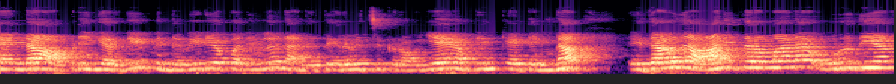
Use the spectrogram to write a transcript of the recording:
வேண்டாம் அப்படிங்கிறதையும் இந்த வீடியோ பதிவில் நாங்கள் தெரிவிச்சுக்கிறோம். ஏன் அப்படின்னு கேட்டிங்கன்னா ஏதாவது ஆணித்தரமான உறுதியான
